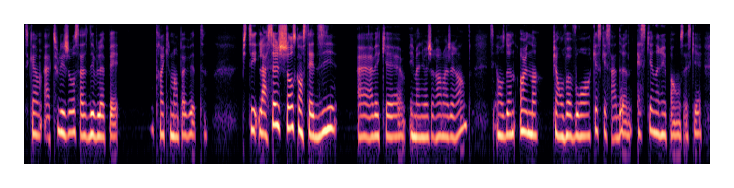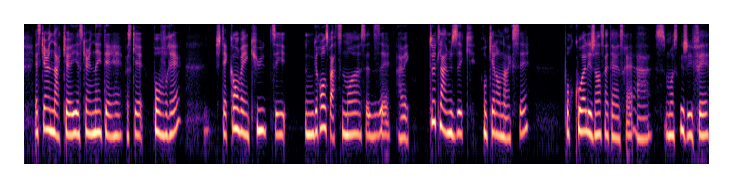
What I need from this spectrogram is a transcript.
C'est comme à tous les jours, ça se développait tranquillement, pas vite. Puis, tu sais, la seule chose qu'on s'était dit avec euh, Emmanuel Gérard, ma gérante, on se donne un an, puis on va voir qu'est-ce que ça donne. Est-ce qu'il y a une réponse? Est-ce qu'il y a un accueil? Est-ce qu'il y a un intérêt? Parce que, pour vrai, j'étais convaincue, une grosse partie de moi se disait, avec toute la musique auquel on a accès, pourquoi les gens s'intéresseraient à moi ce que j'ai fait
